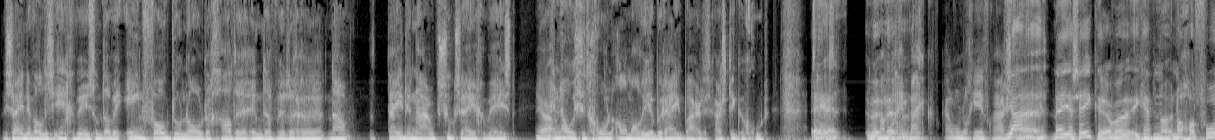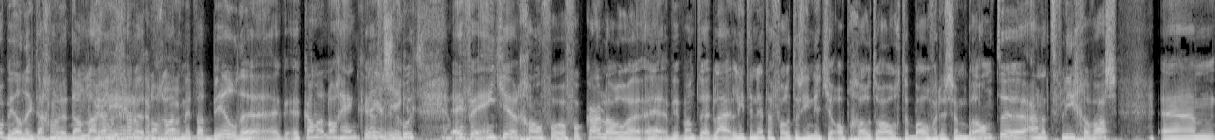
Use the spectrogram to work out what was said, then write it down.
We zijn er wel eens in geweest omdat we één foto nodig hadden. En dat we er uh, nou, tijden naar op zoek zijn geweest. Ja. En nu is het gewoon allemaal weer bereikbaar. Dat is hartstikke goed. Hey, dat, mag, mag, mag, ik Carlo nog één vraag stellen? Ja, nee, zeker. Maar ik heb no, nog wat voorbeelden. Ik dacht, dan lanceren we nog wat met wat beelden. Kan het nog, Henk? Ja, goed. Even eentje gewoon voor, voor Carlo. Want we lieten net een foto zien dat je op grote hoogte boven dus een brand aan het vliegen was. Um,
